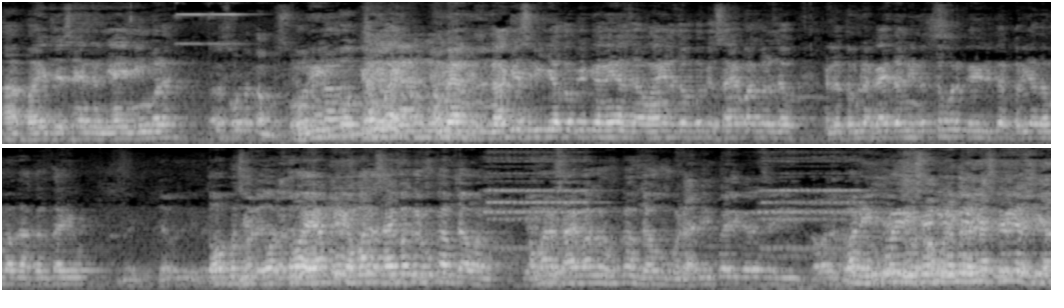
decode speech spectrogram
આ ભાઈ જે છે એને ન્યાય નહીં મળે? અરે સો ટકા મળશે. સોરી તો કેમ ભાઈ? અમે નાગેશ્રી ગયા તો કે કે અહીંયા જાઓ અહીંયા જાઓ તો કે સાહેબ આગળ જાઓ. એટલે તમને કાયદાની નથી ખબર કઈ રીતે ફરિયાદમાં દાખલ થાય એવું? તો પછી તો- તો એમ નહીં અમારે સાહેબ આગળ હું કામ જવાનું? અમારે સાહેબ આગળ હું કામ જવું પડે? કરે છે પણ ઇન્કવાયરી છે. નહીં, અમે એ જ કહીએ છીએ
